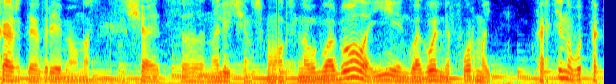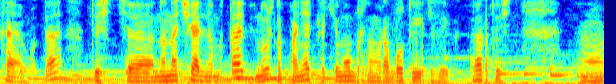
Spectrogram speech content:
каждое время у нас отличается наличием вспомогательного глагола и глагольной формой картина вот такая вот, да, то есть э, на начальном этапе нужно понять, каким образом работает язык, да, то есть э,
